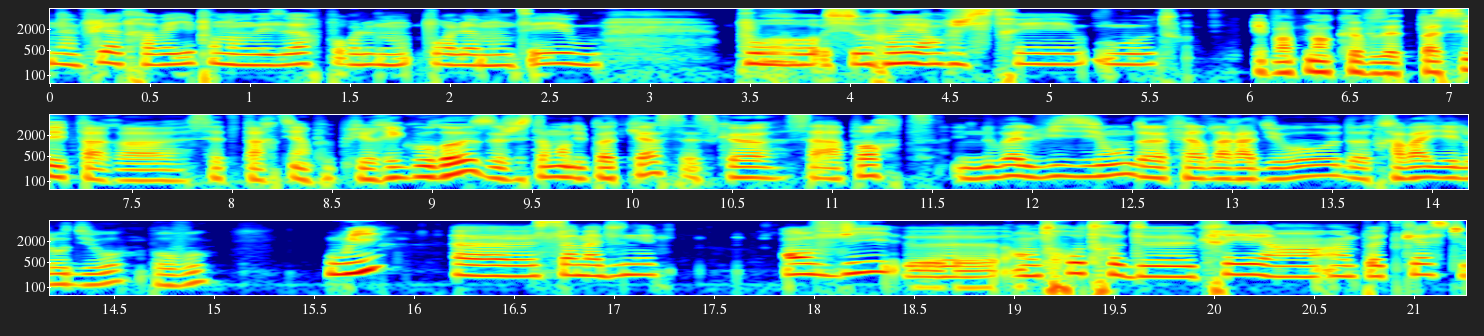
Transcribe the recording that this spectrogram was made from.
n'a plus à travailler pendant des heures pour, le, pour la monter ou pour se réenregistrer ou autre. Et maintenant que vous êtes passé par euh, cette partie un peu plus rigoureuse justement du podcast, est-ce que ça apporte une nouvelle vision de faire de la radio, de travailler l'audio pour vous? Oui, euh, ça m'a donné envie, euh, entre autres, de créer un, podcast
